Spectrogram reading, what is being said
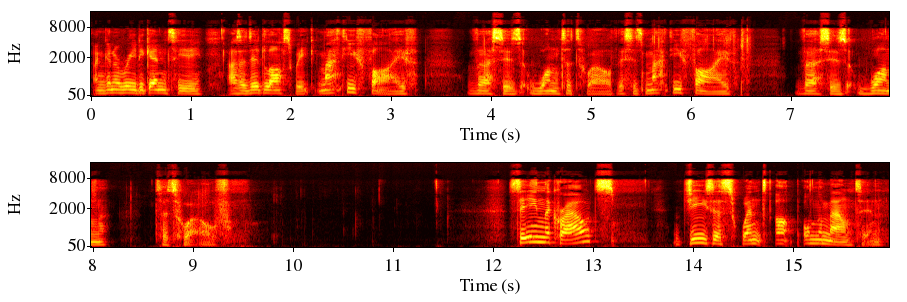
I'm going to read again to you, as I did last week, Matthew 5, verses 1 to 12. This is Matthew 5, verses 1 to 12. Seeing the crowds, Jesus went up on the mountain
